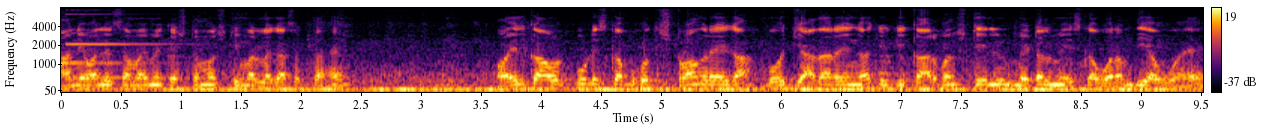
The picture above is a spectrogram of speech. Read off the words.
आने वाले समय में कस्टमर स्टीमर लगा सकता है। ऑयल का आउटपुट इसका बहुत स्ट्रॉन्ग रहेगा, बहुत ज़्यादा रहेगा, क्योंकि कार्बन स्टील मेटल में इसका वरम दिया हुआ है।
